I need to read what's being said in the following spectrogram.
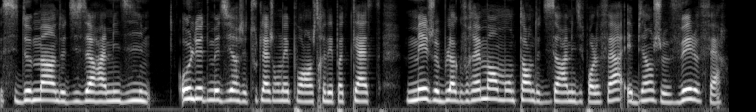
Si demain de 10h à midi, au lieu de me dire j'ai toute la journée pour enregistrer des podcasts, mais je bloque vraiment mon temps de 10h à midi pour le faire, eh bien je vais le faire.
